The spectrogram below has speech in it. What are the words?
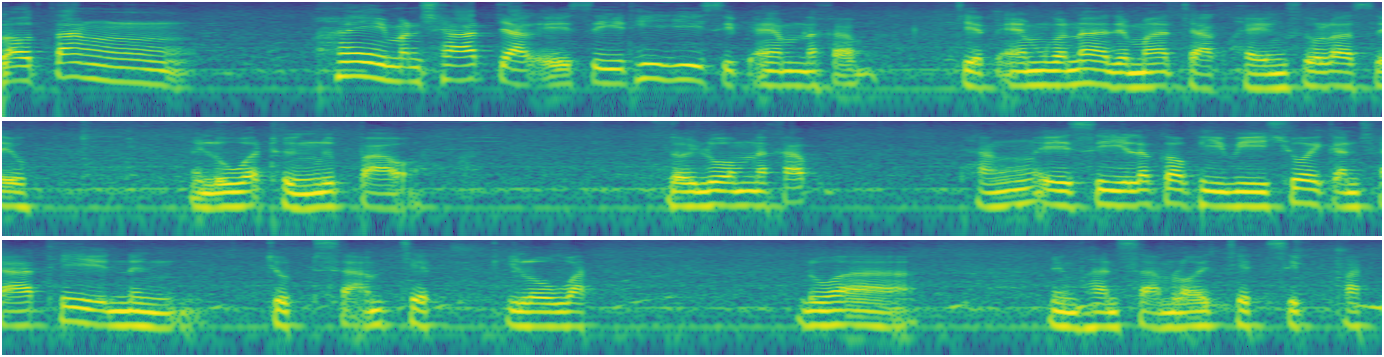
เราตั้งให้มันชาร์จจาก AC ที่ 20 แอมป์นะครับ 7 แอมป์ก็น่าจะมาจากแผงโซลาร์เซลล์ไม่รู้ว่าถึงหรือเปล่า โดยรวมนะครับ ทั้ง AC แล้วก็ PV ช่วยกันชาร์จที่ 1.37 กิโลวัตต์ หรือว่า 1,370 วัตต์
